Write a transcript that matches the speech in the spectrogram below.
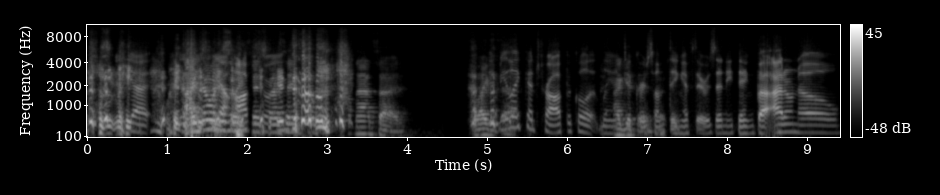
that doesn't make. yeah. Wait, I know it Yeah, doesn't make sense, but I'm offshore. saying something on that side. I Like It'd be that. like a tropical Atlantic that, or but- something if there was anything, but I don't know.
